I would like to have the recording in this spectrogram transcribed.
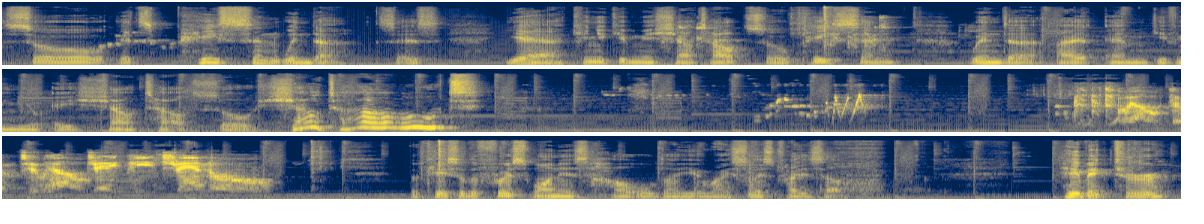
So it's Payson Winder says, yeah, can you give me a shout out? So Payson Winder, I am giving you a shout out. So shout out! Welcome to LJP channel. Okay, so the first one is how old are you? Right, so let's try this out. Hey Vector.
